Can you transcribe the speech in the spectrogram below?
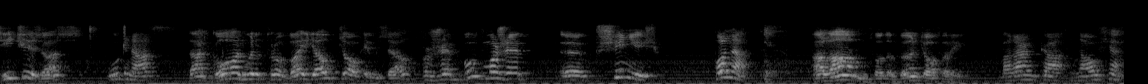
teaches us uczy nas, that God will provide out of himself że Bóg może e, przynieść ponad a lamb for the burnt offering. baranka na ofiarę.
